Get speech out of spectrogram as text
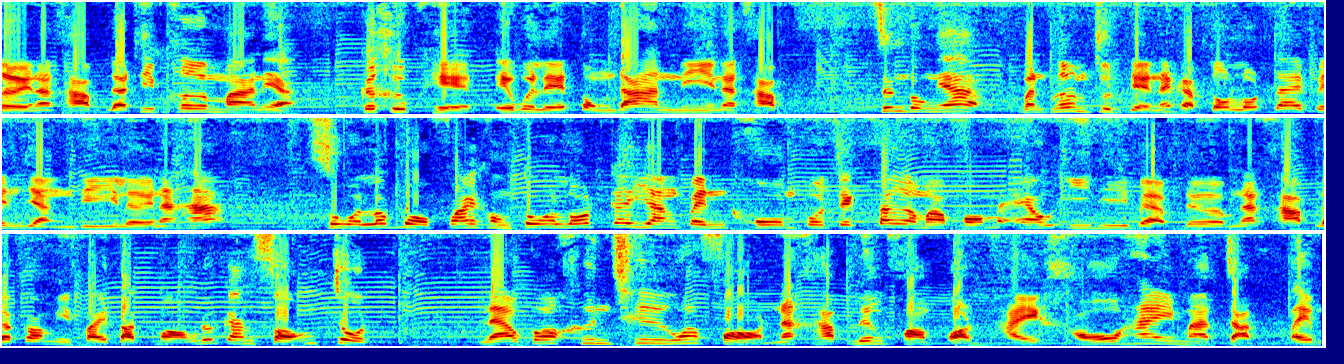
เลยนะครับ และที่เพิ่มมาเนี่ยก็คือเพจ e v e r e s t ตรงด้านนี้นะครับ ซึ่งตรงนี้มันเพิ่มจุดเด่นให้กับตัวรถได้เป็นอย่างดีเลยนะฮะส่วนระบบไฟของตัวรถก็ยังเป็นโคมโปรเจคเตอร์มาพร้อม LED แบบเดิมนะครับ แล้วก็มีไฟตัดหมอกด้วยกัน 2 จุด แล้วก็ขึ้นชื่อว่า Ford นะครับ เรื่องความปลอดภัยเขาให้มาจัดเต็ม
